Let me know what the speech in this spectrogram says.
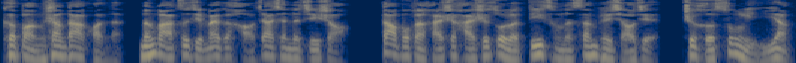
可绑上大款的，能把自己卖个好价钱的极少，大部分还是还是做了低层的三陪小姐，这和送礼一样，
